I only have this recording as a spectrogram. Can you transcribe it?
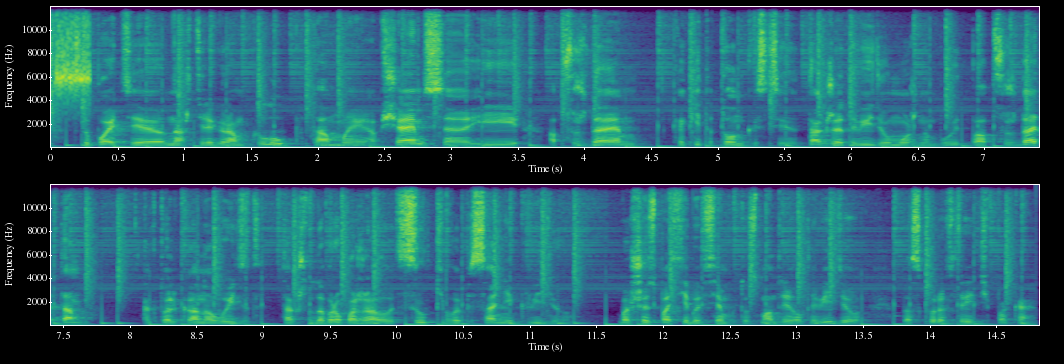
вступайте в наш телеграм-клуб, там мы общаемся и обсуждаем какие-то тонкости. Также это видео можно будет пообсуждать там, как только оно выйдет. Так что добро пожаловать, ссылки в описании к видео. Большое спасибо всем, кто смотрел это видео. До скорой встречи, пока.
